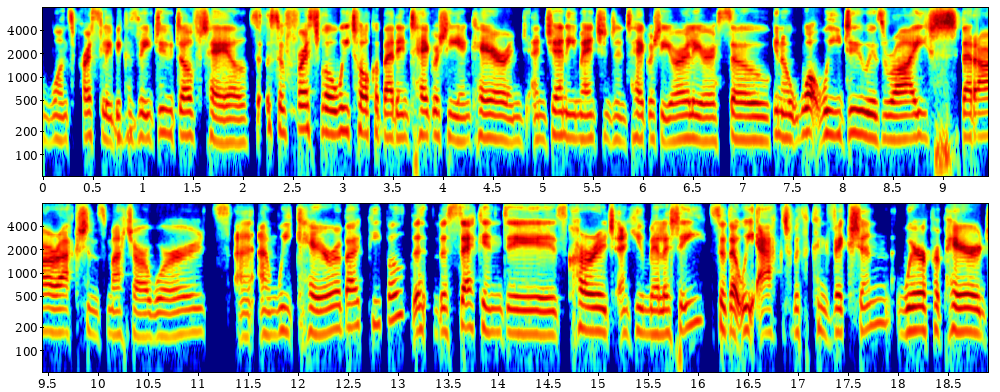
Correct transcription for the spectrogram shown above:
ones personally, mm-hmm. because they do dovetail. So, so first of all, we talk about integrity and care, and, and Jenny mentioned integrity earlier. So, you know, what we do is right, that our actions match our words, and, and we care about people. The, the second is courage and humility, so that we act with conviction. We're prepared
